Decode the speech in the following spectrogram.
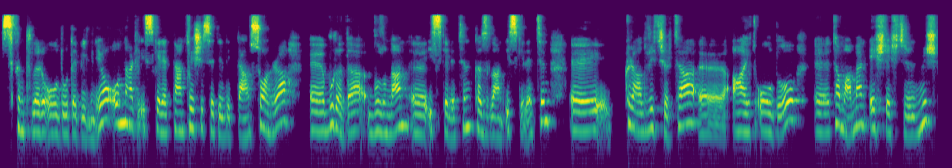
sıkıntıları olduğu da biliniyor. Onlar da iskeletten teşhis edildikten sonra e, burada bulunan e, iskeletin, kazılan iskeletin e, Kral Richard'a e, ait olduğu e, tamamen eşleştirilmiş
